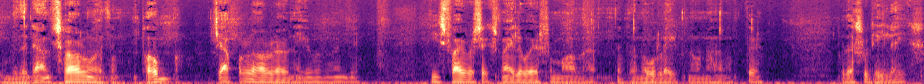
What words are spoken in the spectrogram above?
with a dance hall, with a pub, chapel all around here. He's five or six mile away from all that. There's no lake, no nothing up there. But that's what he likes.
